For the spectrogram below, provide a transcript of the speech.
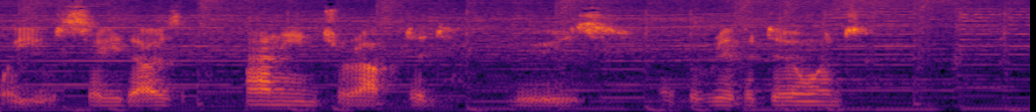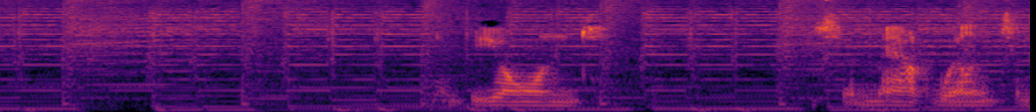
where you'll see those uninterrupted views of the River Derwent and beyond to Mount Wellington.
